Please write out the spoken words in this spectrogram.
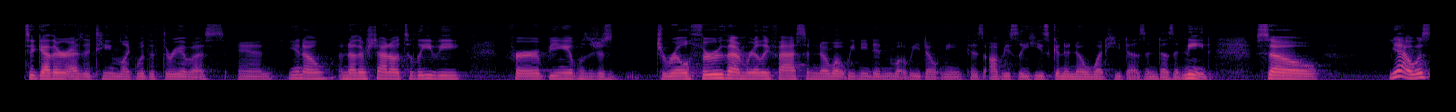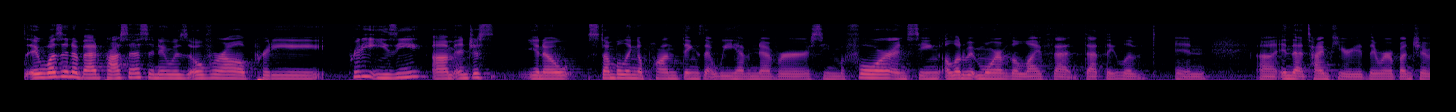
together as a team, like with the three of us. And you know, another shout out to Levy for being able to just drill through them really fast and know what we needed and what we don't need, because obviously he's gonna know what he does and doesn't need. So yeah, it was it wasn't a bad process, and it was overall pretty pretty easy. Um, and just you know, stumbling upon things that we have never seen before and seeing a little bit more of the life that that they lived in uh, in that time period. There were a bunch of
